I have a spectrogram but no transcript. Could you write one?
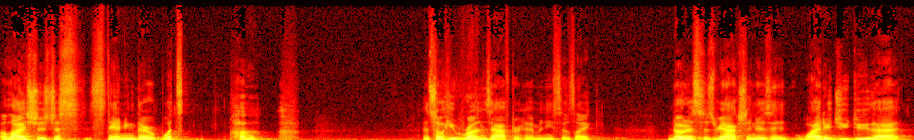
Elisha's just standing there, what's, huh? And so he runs after him and he says, like, notice his reaction isn't, why did you do that?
